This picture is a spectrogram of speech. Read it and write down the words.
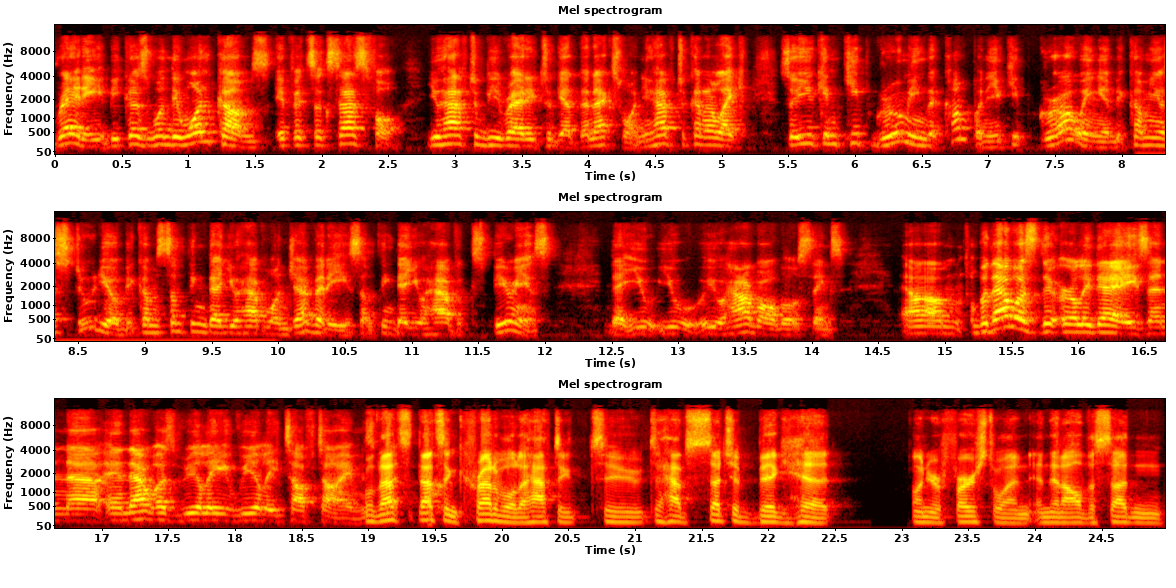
ready because when the one comes, if it's successful, you have to be ready to get the next one. You have to kind of like, so you can keep grooming the company, you keep growing and becoming a studio, becomes something that you have longevity, something that you have experience, that you you you have all those things. Um, but that was the early days, and uh, and that was really really tough times. Well, that's that's incredible to have to to to have such a big hit on your first one, and then all of a sudden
